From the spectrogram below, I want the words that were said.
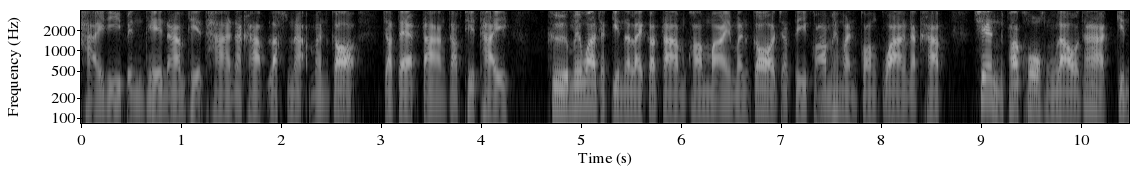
ขายดีเป็นเทน้ำเทท่านะครับ ลักษณะมันก็จะแตกต่างกับที่ไทย คือไม่ว่าจะกินอะไรก็ตามความหมายมันก็จะตีความให้มันกว้างๆนะครับ เช่น พระโคของเราถ้าหากกิน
